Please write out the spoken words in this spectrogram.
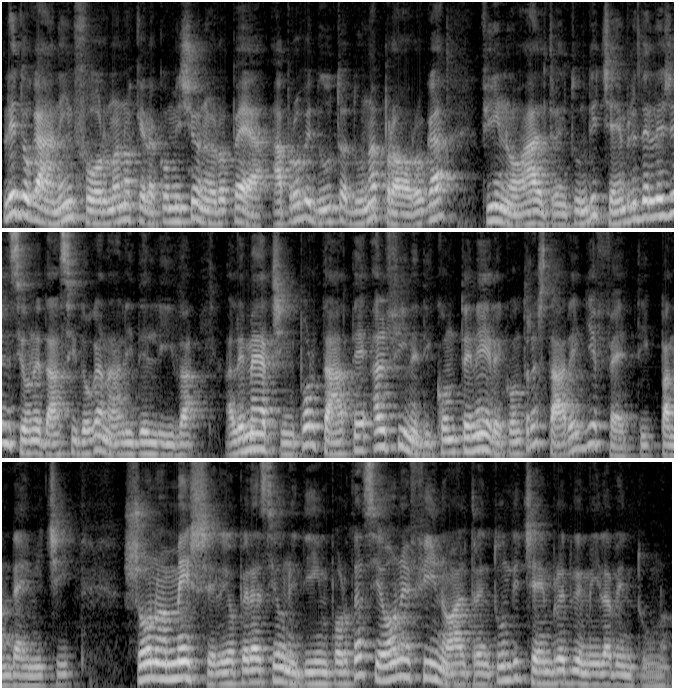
le dogane informano che la Commissione europea ha provveduto ad una proroga fino al 31 dicembre dell'esenzione dazi doganali dell'IVA alle merci importate al fine di contenere e contrastare gli effetti pandemici. Sono ammesse le operazioni di importazione fino al 31 dicembre 2021.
